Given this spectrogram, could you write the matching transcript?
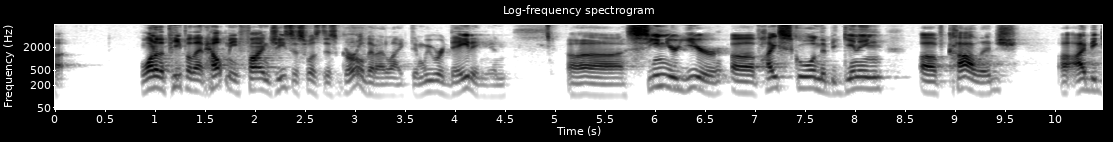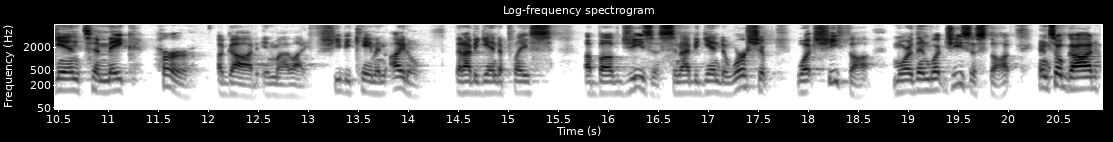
Uh, one of the people that helped me find Jesus was this girl that I liked, and we were dating. And uh, senior year of high school and the beginning of college, uh, I began to make her a God in my life. She became an idol that I began to place above Jesus. And I began to worship what she thought more than what Jesus thought. And so God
